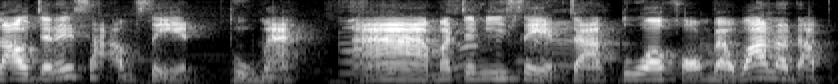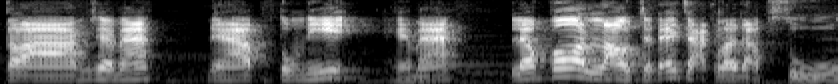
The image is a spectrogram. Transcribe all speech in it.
เราจะได้ 3 เศษถูกไหมอ่า มันจะมีเศษจากตัวของแบบว่าระดับกลางใช่ไหมนะครับ ตรงนี้เห็นไหมแล้วก็เราจะได้จากระดับสูง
